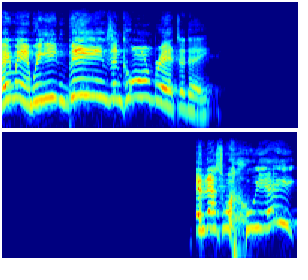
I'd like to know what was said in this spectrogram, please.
Amen. We eating beans and cornbread today. And that's what we ate.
